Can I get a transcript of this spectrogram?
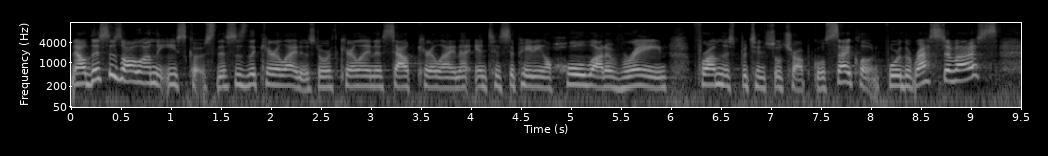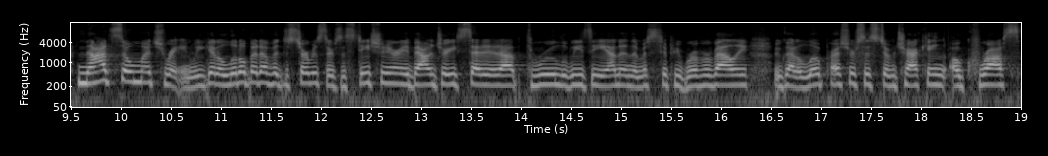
Now this is all on the east coast. This is the Carolinas, North Carolina, South Carolina, anticipating a whole lot of rain from this potential tropical cyclone. For the rest of us, not so much rain. We get a little bit of a disturbance. There's a stationary boundary set it up through Louisiana and the Mississippi River Valley. We've got a low pressure system tracking across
